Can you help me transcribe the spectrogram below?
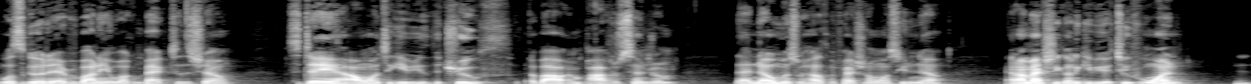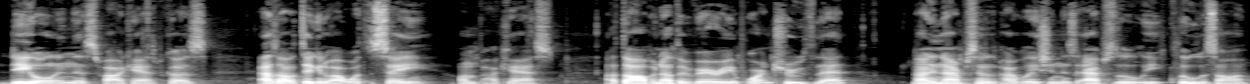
What's good, everybody, and welcome back to the show. Today, I want to give you the truth about imposter syndrome that no mental health professional wants you to know. And I'm actually going to give you a two for one deal in this podcast because as I was thinking about what to say on the podcast, I thought of another very important truth that 99% of the population is absolutely clueless on.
